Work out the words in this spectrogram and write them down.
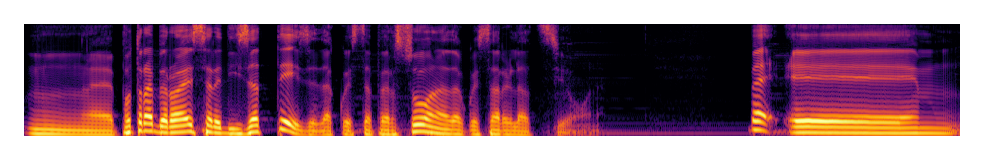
mh, mm, eh, potrebbero essere disattese da questa persona, da questa relazione. Beh, ehm,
